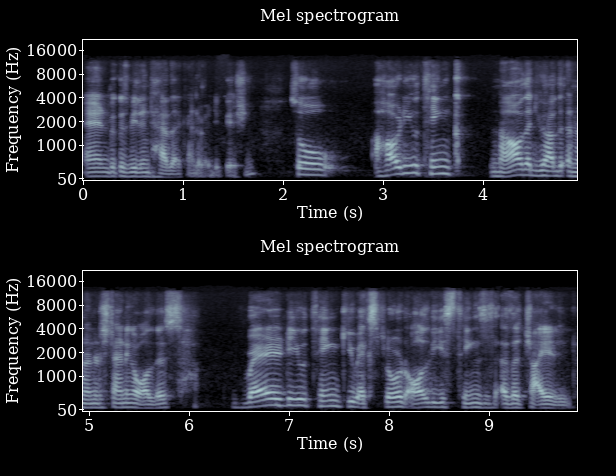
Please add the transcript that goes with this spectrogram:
and because we didn't have that kind of education. So, how do you think now that you have an understanding of all this? Where do you think you explored all these things as a child,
